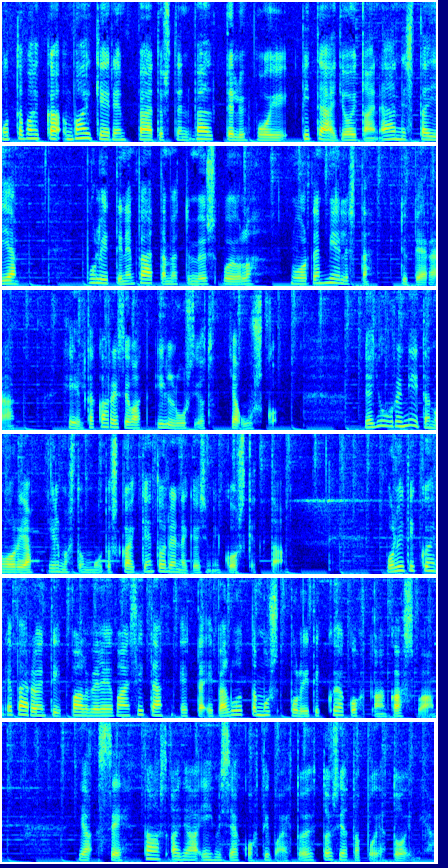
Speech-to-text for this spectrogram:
Mutta vaikka vaikeiden päätösten välttely voi pitää joitain äänestäjiä, poliittinen päättämättömyys voi olla nuorten mielestä typerää. Heiltä karisevat illuusiot ja usko. Ja juuri niitä nuoria ilmastonmuutos kaikkein todennäköisimmin koskettaa. Poliitikkojen epäröinti palvelee vain sitä, että epäluottamus poliitikkoja kohtaan kasvaa – ja se taas ajaa ihmisiä kohti vaihtoehtoisia tapoja toimia.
